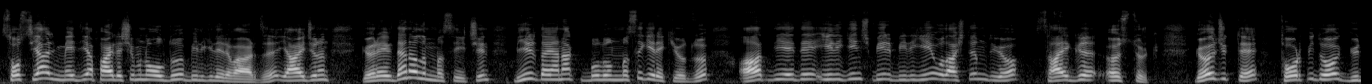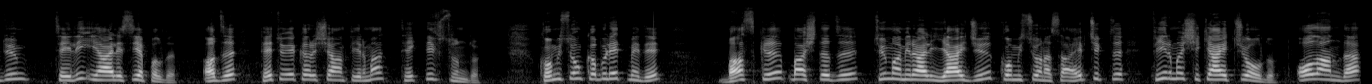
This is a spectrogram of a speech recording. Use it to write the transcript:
sosyal medya paylaşımının olduğu bilgileri vardı. Yaycı'nın görevden alınması için bir dayanak bulunması gerekiyordu. Adliyede ilginç bir bilgiye ulaştım diyor Saygı Öztürk. Gölcük'te torpido güdüm teli ihalesi yapıldı. Adı FETÖ'ye karışan firma teklif sundu. Komisyon kabul etmedi. Baskı başladı. Tüm amiral Yaycı komisyona sahip çıktı. Firma şikayetçi oldu. Olan da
